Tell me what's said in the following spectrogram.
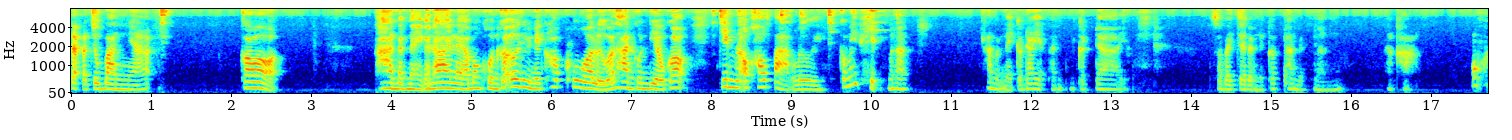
แต่ปัจจุบันเนี้ย ก็ทานแบบไหนก็ได้แล้ว บางคนก็เอออยู่ในครอบครัว หรือว่าทานคนเดียวก็จิ้มแล้วเอาเข้าปากเลย ก็ไม่ผิดนะคะทานแบบไหนก็ได้อยากทานก็ได้ สบายใจแบบไหนก็ทานแบบนั้นนะคะโอเค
